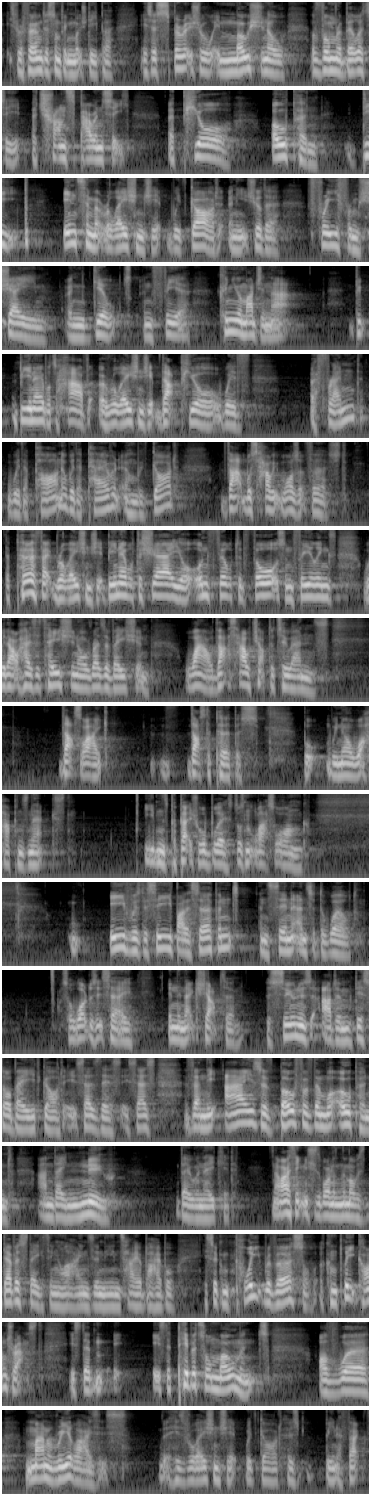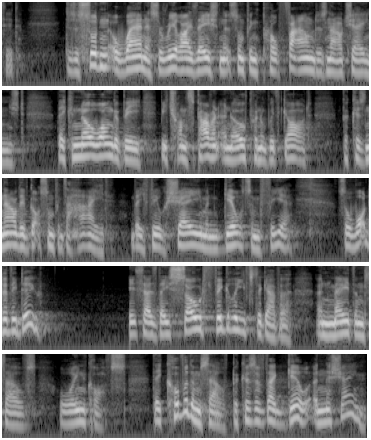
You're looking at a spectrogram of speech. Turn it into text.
It's referring to something much deeper. It's a spiritual, emotional vulnerability, a transparency, a pure, open, deep, intimate relationship with God and each other, free from shame and guilt and fear. Can you imagine that? Be- being able to have a relationship that pure with a friend, with a partner, with a parent, and with God. That was how it was at first. The perfect relationship, being able to share your unfiltered thoughts and feelings without hesitation or reservation. Wow, that's how chapter 2 ends. That's like, that's the purpose. But we know what happens next. Eden's perpetual bliss doesn't last long. Eve was deceived by the serpent, and sin entered the world. So, what does it say in the next chapter? As soon as Adam disobeyed God, it says this it says, Then the eyes of both of them were opened, and they knew they were naked. Now, I think this is one of the most devastating lines in the entire Bible. It's a complete reversal, a complete contrast. It's the, it's the pivotal moment of where man realizes that his relationship with God has been affected. There's a sudden awareness, a realization that something profound has now changed, They can no longer be, be transparent and open with God because now they've got something to hide. They feel shame and guilt and fear. So, what do they do? It says they sewed fig leaves together and made themselves loincloths. They cover themselves because of their guilt and the shame.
